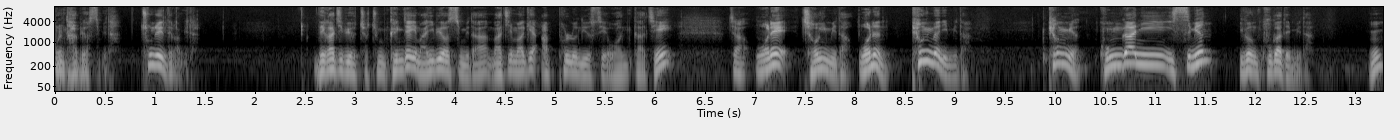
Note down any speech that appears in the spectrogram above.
오늘 다 배웠습니다. 총정리 들어갑니다. 네 가지 배웠죠. 좀 굉장히 많이 배웠습니다. 마지막에 아폴로니우스의 원까지. 자, 원의 정입니다. 원은 평면입니다. 평면. 공간이 있으면 이건 구가 됩니다. 응?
